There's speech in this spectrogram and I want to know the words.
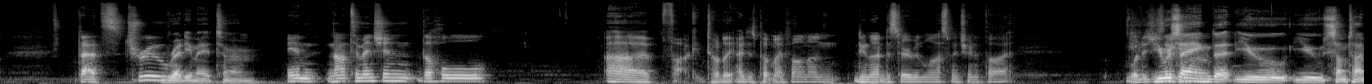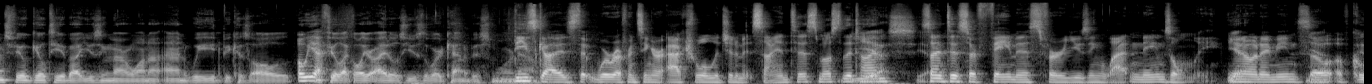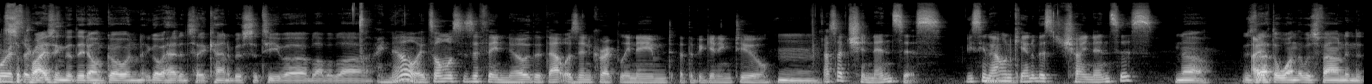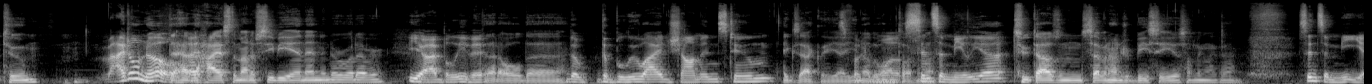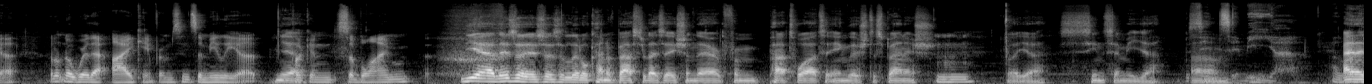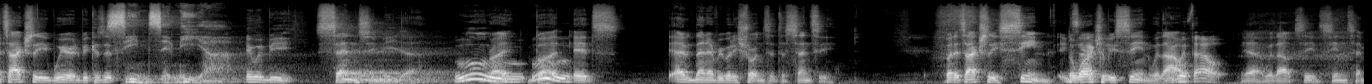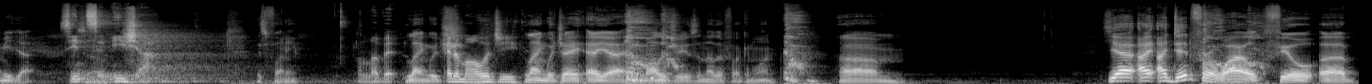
That's true. ready-made term. And not to mention the whole. Uh, fuck, totally. I just put my phone on do not disturb and lost my train of thought. What did you? You were saying that you you sometimes feel guilty about using marijuana and weed because all Oh, yeah. I feel like all your idols use the word cannabis more. these now. guys that we're referencing are actual legitimate scientists most of the time. Yes, yeah. Scientists are famous for using Latin names only. You Yeah. know what I mean? So of course it's surprising that they don't go and go ahead and say cannabis sativa, blah blah blah. I know it's almost as if they know that that was incorrectly named at the beginning too. Hmm. That's a chinensis. Have you seen that one? Cannabis chinensis. No, is I- that the one that was found in the tomb I don't know. that had I- the highest amount of CBN in it or whatever? yeah, I believe it. That old, uh, the the blue-eyed shaman's tomb. exactly. Yeah, you know the one I'm talking Since about. Amelia, Two thousand seven hundred BC or something like that. since Amelia. I don't know where that I came from. Since Amelia, Yeah. fucking sublime. Yeah, there's a there's just a little kind of bastardization there from patois to English to Spanish. Mm-hmm. But yeah, sin semilla. Um, Sin Semilla. And it's actually weird because it's Sin Semilla. it would be sen semilla, Ooh, right? ooh. But it's and then everybody shortens it to sensi. But it's actually sin. The word Exactly. should be sin without. without Yeah, without seed. Sin semilla. Sin Semilla. It's funny. I love it. Language. Etymology. Language, eh? eh yeah, etymology is another fucking one. Um, yeah, I, I did for a while feel uh,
